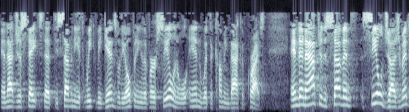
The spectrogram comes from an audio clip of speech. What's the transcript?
And that just states that the 70th week begins with the opening of the first seal and it will end with the coming back of Christ. And then after the seventh seal judgment,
